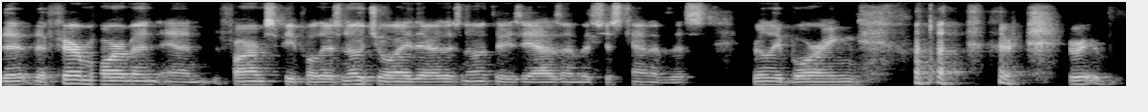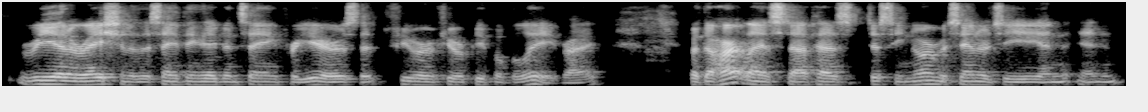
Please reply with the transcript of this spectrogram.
The, the Fair Mormon and FARMS people, there's no joy there, there's no enthusiasm. It's just kind of this really boring re- reiteration of the same thing they've been saying for years that fewer and fewer people believe, right? But the Heartland stuff has just enormous energy and, and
